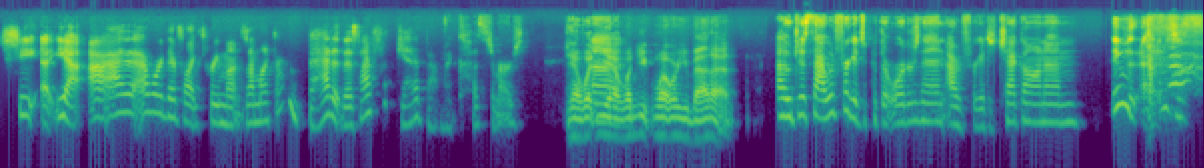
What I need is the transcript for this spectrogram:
She, uh, yeah, I, I worked there for like three months, and I'm like, I'm bad at this. I forget about my customers. Yeah. What? Um, yeah. What? You? What were you bad at? Oh, just I would forget to put their orders in. I would forget to check on them. It was, it was just.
